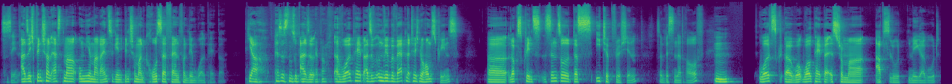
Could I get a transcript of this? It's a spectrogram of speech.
zu sehen. Also ich bin schon erstmal, um hier mal reinzugehen, ich bin schon mal ein großer Fan von dem Wallpaper. Ja, es ist ein super also, Wallpaper. Äh, Wallpaper, also und wir bewerten natürlich nur Homescreens. Äh, Lockscreens sind so das i-Tüpfelchen, so ein bisschen da drauf. Mhm. Walls, äh, Wallpaper ist schon mal absolut mega gut.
